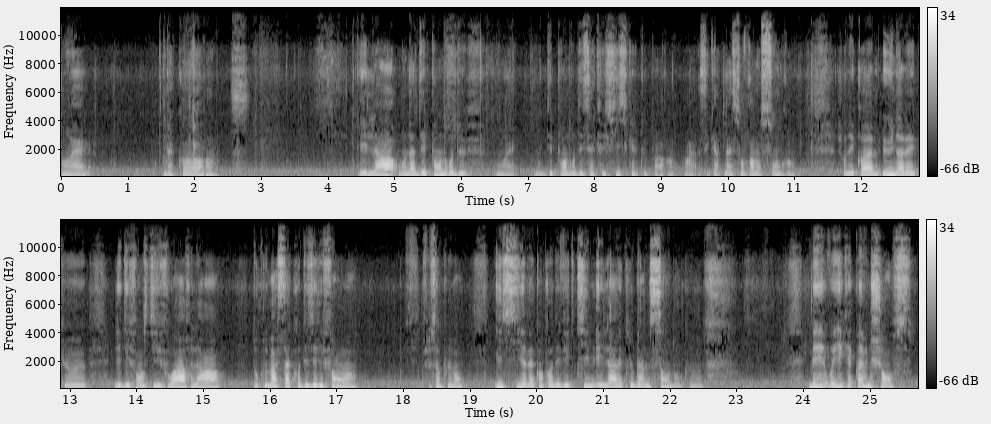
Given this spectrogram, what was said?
Ouais. D'accord. Et là, on a dépendre d'eux. Ouais. Donc dépendre des sacrifices quelque part. Hein. Ces cartes-là, elles sont vraiment sombres. Hein. J'en ai quand même une avec euh, les défenses d'ivoire, là. Donc le massacre des éléphants, hein, tout simplement. Ici, avec encore des victimes. Et là, avec le bain de sang. Donc, euh, Mais vous voyez qu'il y a quand même une chance.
